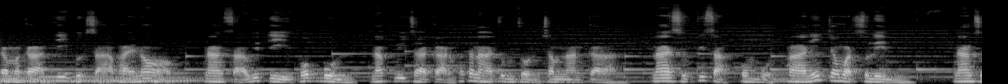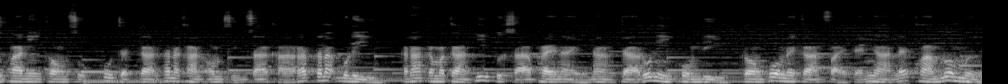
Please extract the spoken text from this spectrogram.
กรรมการที่ปรึกษาภายนอก นางสาวิตรีพบบุญ นักวิชาการพัฒนาชุมชนชำนาญการ นายสุทธิศักดิ์พรมบุตรพาณิชย์จังหวัดสุรินทร์ นางสุภานีทองสุขผู้จัดการธนาคารอมสินสาขารัตนบุรี คณะกรรมการที่ปรึกษาภายในนางจารุณีพรมดี รองผู้อำนวยการฝ่ายแผนงานและความร่วมมือ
